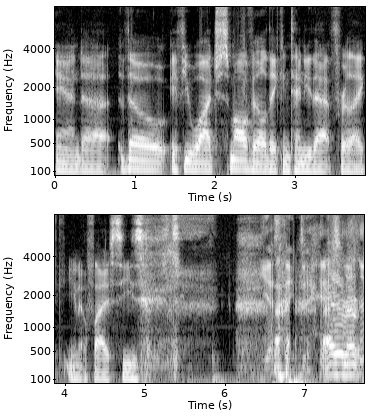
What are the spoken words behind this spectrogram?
And uh, though if you watch Smallville, they continue that for like you know five seasons. yes, they did. I remember,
